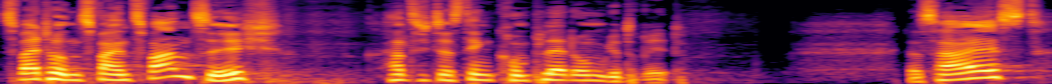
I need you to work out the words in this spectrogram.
2022 hat sich das Ding komplett umgedreht. Das heißt,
